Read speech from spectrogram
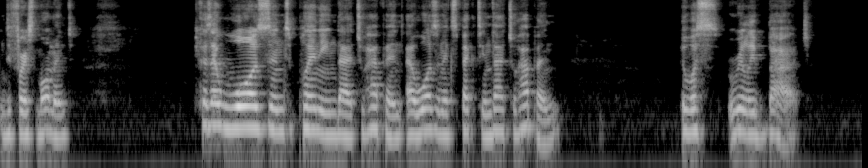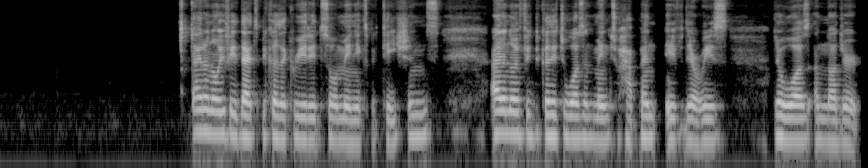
in the first moment because I wasn't planning that to happen. I wasn't expecting that to happen. It was really bad. I don't know if it, that's because I created so many expectations. I don't know if it's because it wasn't meant to happen. If there is, there was another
